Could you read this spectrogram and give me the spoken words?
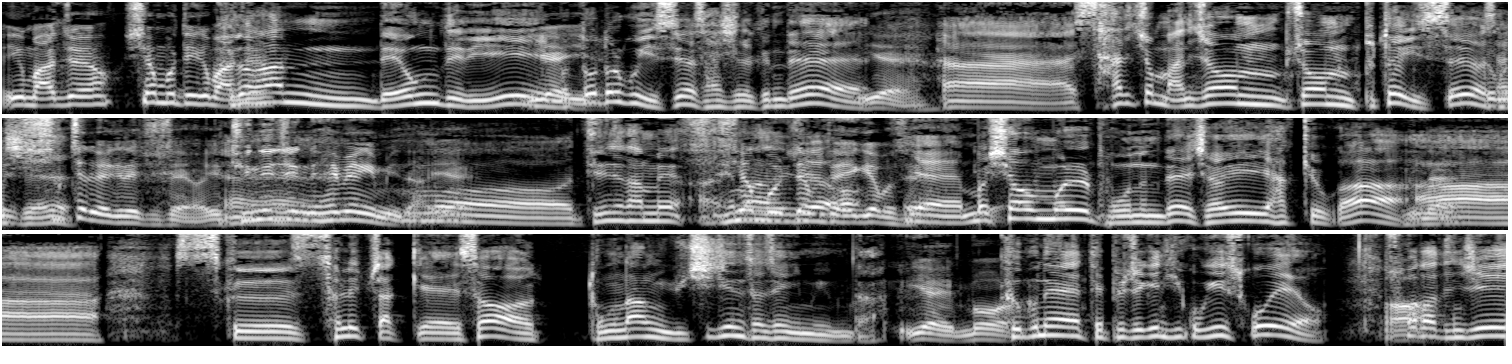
이거 맞아요? 시험 볼 때 이거 맞아요? 그러한 내용들이 예, 뭐 예. 떠돌고 있어요, 사실. 근데 예. 아, 살이 좀 많이 좀, 좀 붙어 있어요, 사실. 실제로 얘기를 해주세요. 예, 뒤늦은 해명입니다. 예. 뭐, 뒤늦은 하면 시험 볼 때부터 얘기해 보세요. 예, 뭐 예. 시험을 보는데 저희 학교가 네. 아, 그 설립자께서 동랑 유치진 선생님입니다. 예, 뭐. 그분의 대표적인 희곡이 소예요. 소라든지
